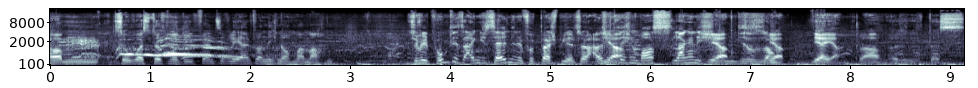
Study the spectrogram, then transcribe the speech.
ähm, sowas dürfen wir defensively einfach nicht nochmal machen. So viele Punkte ist eigentlich selten in einem Footballspiel. So ausgeglichen ja. war es lange nicht ja. in dieser Saison. Ja, ja, ja klar. Also das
